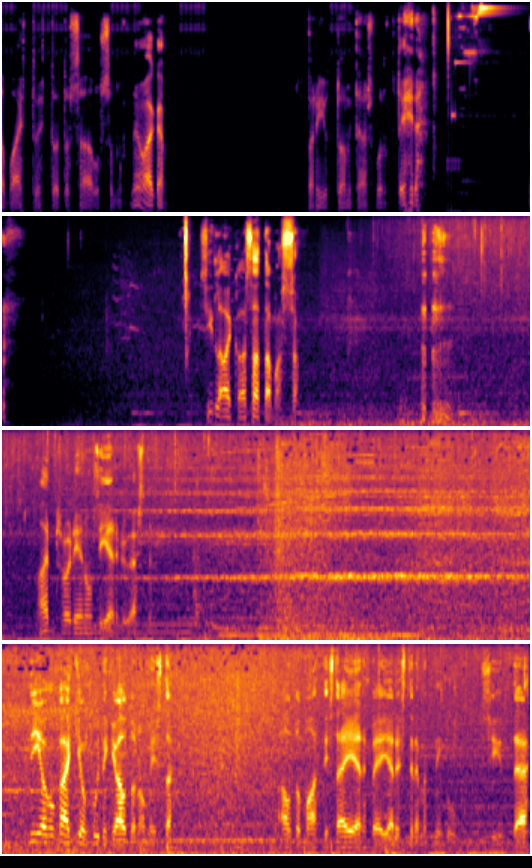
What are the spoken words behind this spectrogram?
Muuta vaihtoehtoa tuossa alussa, mutta ne on aika pari juttua, mitä olisi voinut tehdä. Sillä aikaa satamassa. Androidien osien ryöstö. Niin onko kaikki on kuitenkin autonomista, automaattista ERP-järjestelmät niin kuin siirtää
